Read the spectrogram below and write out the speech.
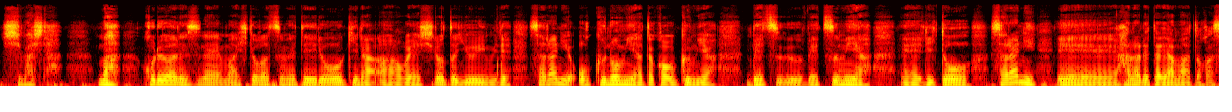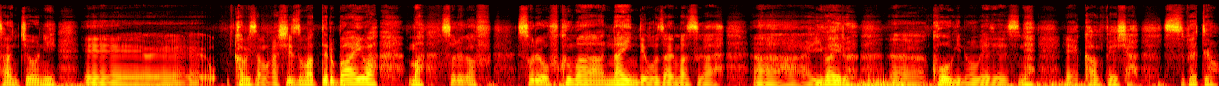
しました。まあ、これはですね、まあ、人が詰めている大きなあお社という意味で、さらに奥宮とか奥宮、別宮、別宮、えー、離島、さらに、えー、離れた山とか山頂に、えー、神様が静まっている場合は、まあ、それが、それを含まないんでございますが、あいわゆる、講義の上でですね、えー、関係者すべてを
